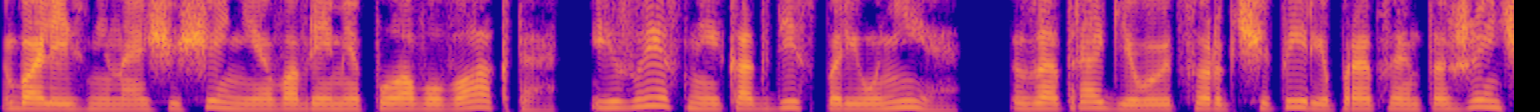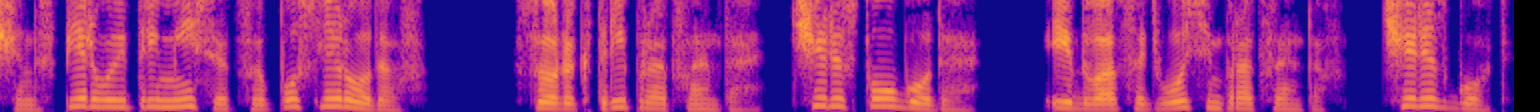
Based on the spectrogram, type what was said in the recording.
Болезненные ощущения во время полового акта, известные как диспариуния, затрагивают 44% женщин в первые три месяца после родов, 43% через полгода и 28% через год.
